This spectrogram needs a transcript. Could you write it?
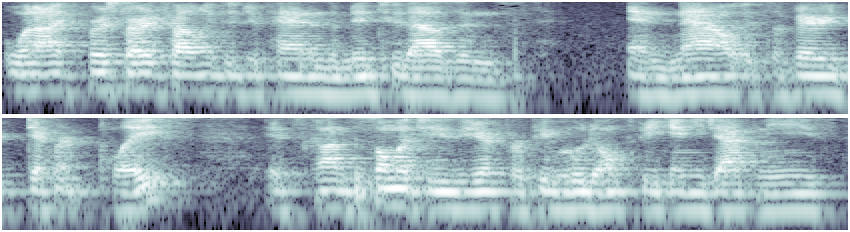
when I first started traveling to Japan in the mid 2000s, and now it's a very different place. It's gone so much easier for people who don't speak any Japanese,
